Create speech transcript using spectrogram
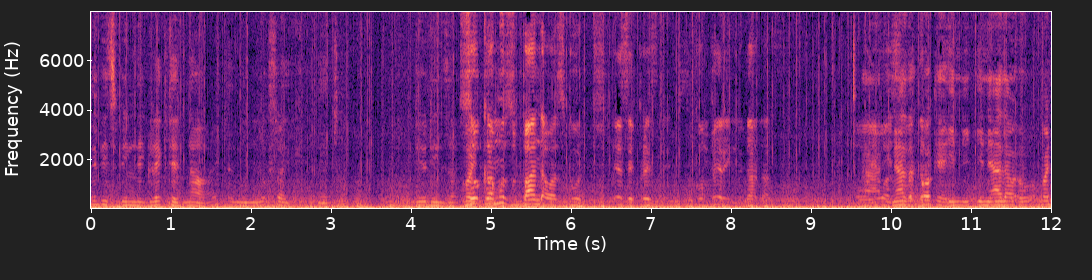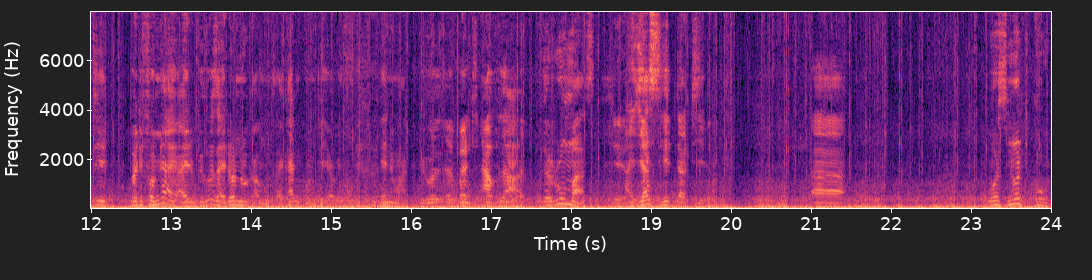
Maybe it's been neglected now, right? And it looks like the buildings are quite So Camus' Banda was good as a president, comparing with others. Uh, in other, okay, in in other, but uh, but for me, I, I because I don't know Camus, I can't compare with anyone. Because uh, but after the rumors, Yes. I just heard that uh, was not good.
